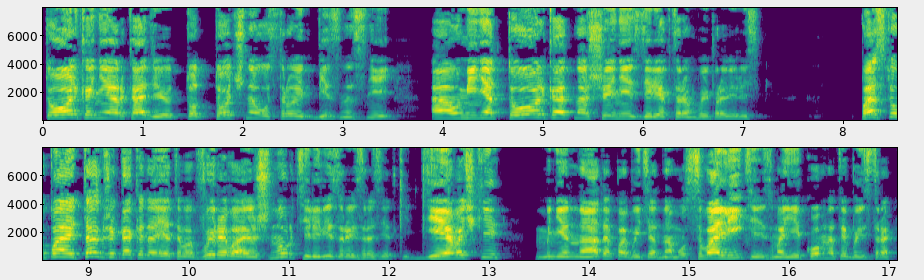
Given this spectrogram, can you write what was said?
Только не Аркадию, тот точно устроит бизнес с ней, а у меня только отношения с директором выправились. Поступаю так же, как и до этого. Вырываю шнур телевизора из розетки. Девочки, мне надо побыть одному. Свалите из моей комнаты быстро.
